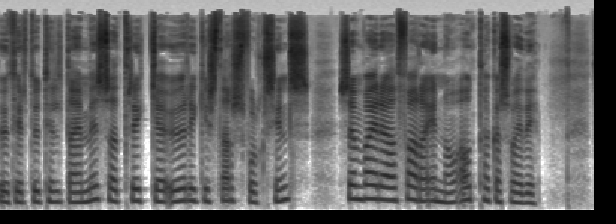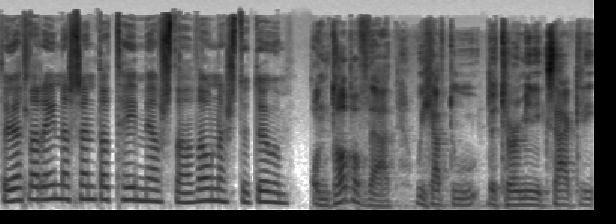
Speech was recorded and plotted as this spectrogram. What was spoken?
Þau þyrtu til dæmis að tryggja öryggi starfsfólksins sem væri að fara inn á átakasvæði. Þau ætla að reyna að senda teimi af stað á næstu dögum. Exactly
